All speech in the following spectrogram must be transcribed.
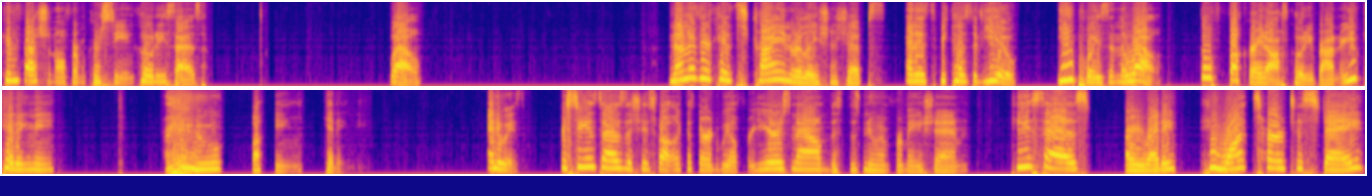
confessional from Christine, Kody says, Well, none of your kids try in relationships, and it's because of you. You poisoned the well. Go fuck right off, Kody Brown. Are you kidding me? Are you fucking kidding me? Anyways, Christine says that she's felt like a third wheel for years now. This is new information. He says, Are you ready? He wants her to stay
